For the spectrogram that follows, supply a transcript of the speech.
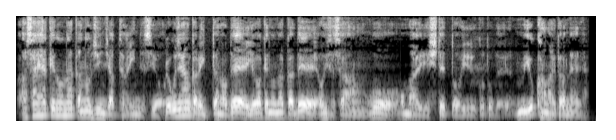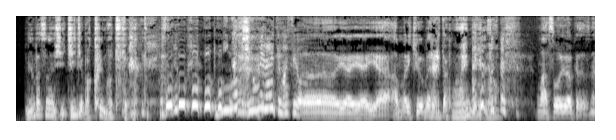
朝焼けの中の神社ってのはいいんですよ。6時半から行ったので、夜明けの中でお伊勢さんをお参りしてということで、よく考えたらね、年末年始神社ばっかり回ってたなと。みんな清められてますよ。あーいやいやいや、あんまり清められたくもないんだけど。まあそういうわけですね。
